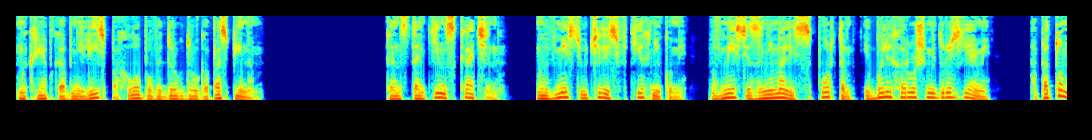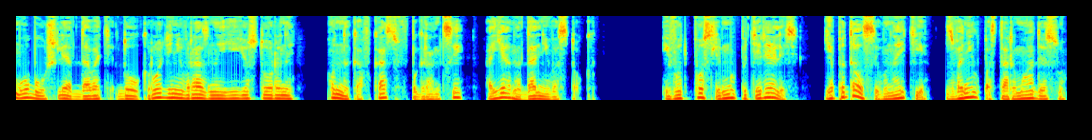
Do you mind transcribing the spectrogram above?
Мы крепко обнялись, похлопывая друг друга по спинам. Константин Скачин. Мы вместе учились в техникуме, вместе занимались спортом и были хорошими друзьями, а потом оба ушли отдавать долг родине в разные ее стороны он на Кавказ, в погранцы, а я на Дальний Восток. И вот после мы потерялись. Я пытался его найти, звонил по старому адресу.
